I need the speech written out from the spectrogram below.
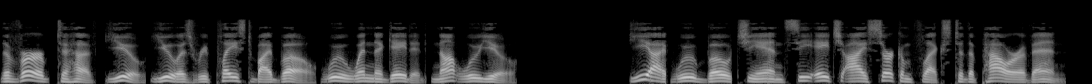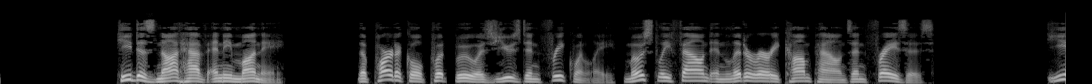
The verb to have you you is replaced by bo wu when negated, not wu you. Yi wu bo qian chi circumflex to the power of n. He does not have any money. The particle put bu is used infrequently, mostly found in literary compounds and phrases, Yi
